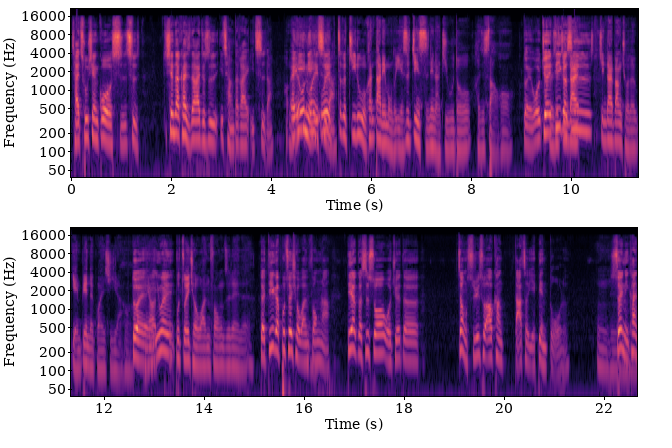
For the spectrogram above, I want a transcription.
才出现过十次，现在开始大概就是一场大概一次啦，诶，一年一次啦。这个记录我看大联盟的也是近十年来几乎都很少哦，对，我觉得第一个是近代棒球的演变的关系啦，哈，对，因为不追求玩风之类的，对，第一个不追求玩风啦，第二个是说，我觉得这种实力出 outcome 打者也变多了，嗯，所以你看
